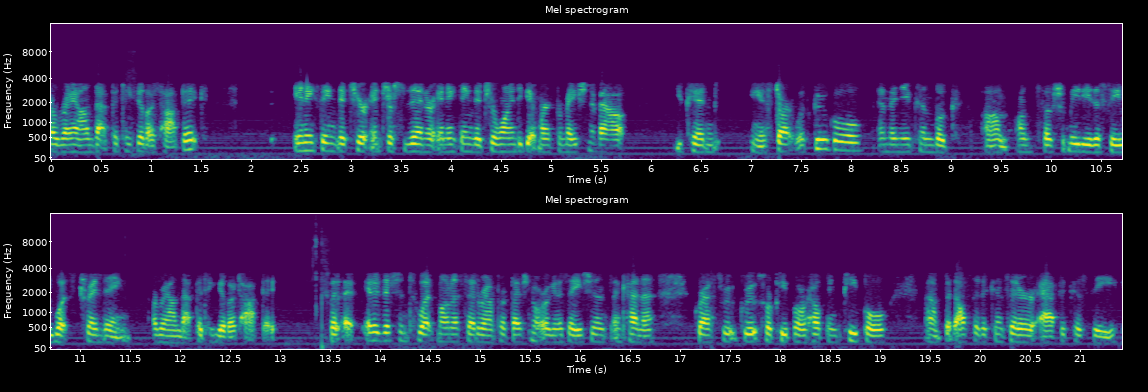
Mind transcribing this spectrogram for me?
around that particular topic. Anything that you're interested in or anything that you're wanting to get more information about, you can you know start with Google and then you can look um, on social media to see what's trending around that particular topic. But uh, in addition to what Mona said around professional organizations and kind of grassroots groups where people are helping people, um, but also to consider advocacy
